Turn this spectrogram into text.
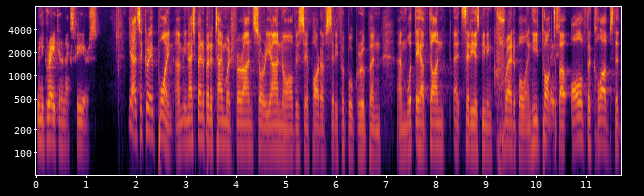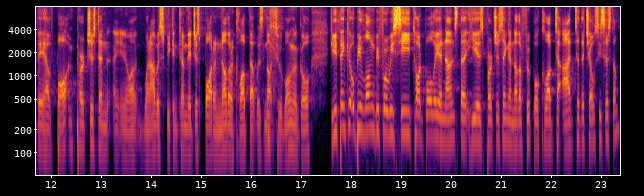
really great in the next few years. Yeah, it's a great point. I mean, I spent a bit of time with Ferran Soriano, obviously a part of City Football Group, and and what they have done at City has been incredible. And he talked about all of the clubs that they have bought and purchased. And uh, you know, when I was speaking to him, they just bought another club that was not too long ago. Do you think it will be long before we see Todd Boehly announce that he is purchasing another football club to add to the Chelsea system?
